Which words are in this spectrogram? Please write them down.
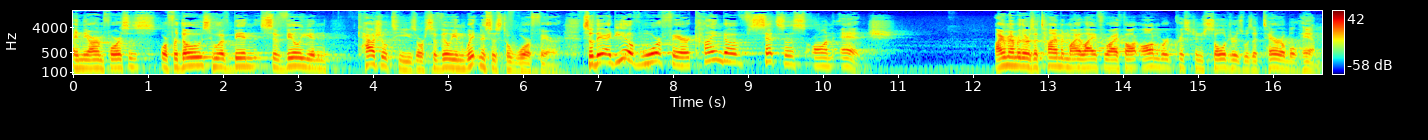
in the armed forces, or for those who have been civilian casualties or civilian witnesses to warfare. So the idea of warfare kind of sets us on edge. I remember there was a time in my life where I thought Onward Christian Soldiers was a terrible hymn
